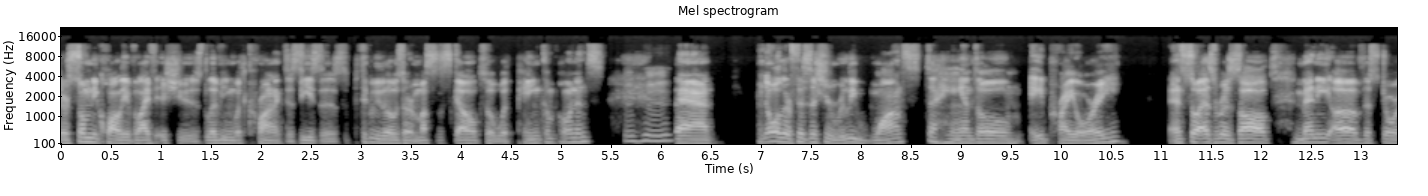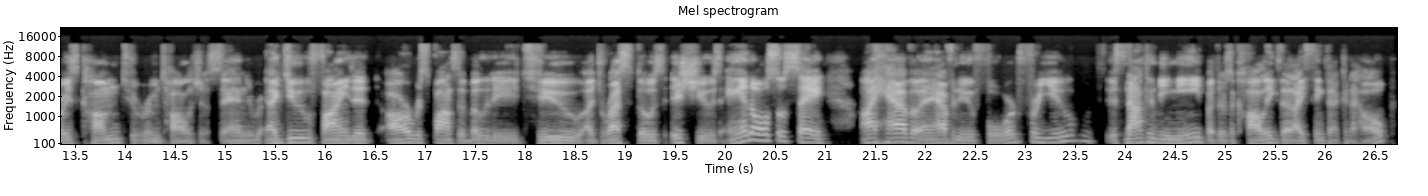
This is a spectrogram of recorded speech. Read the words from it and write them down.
there's so many quality of life issues living with chronic diseases particularly those that are musculoskeletal with pain components Mhm. that no other physician really wants to handle a priori. And so as a result, many of the stories come to rheumatologists. And I do find it our responsibility to address those issues and also say, I have an avenue forward for you. It's not going to be me, but there's a colleague that I think that could help.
